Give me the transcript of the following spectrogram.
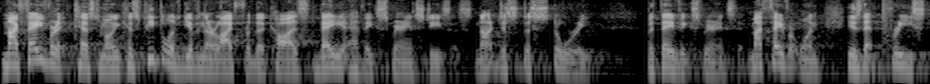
My favorite testimony, because people have given their life for the cause, they have experienced Jesus, not just a story, but they've experienced it. My favorite one is that priest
